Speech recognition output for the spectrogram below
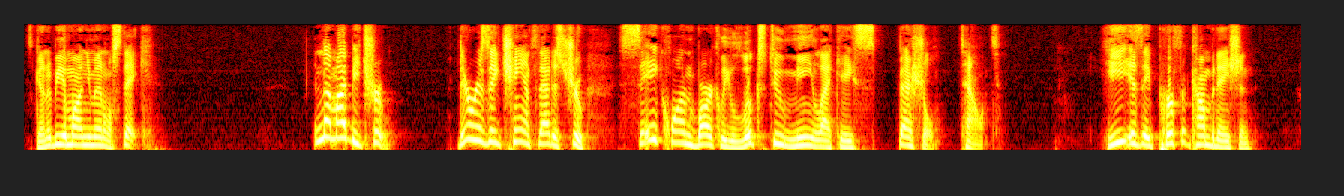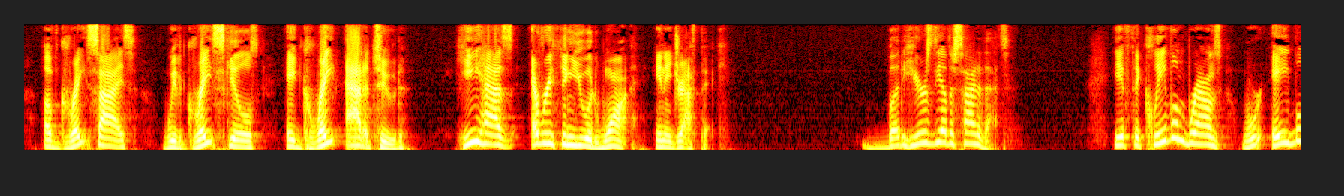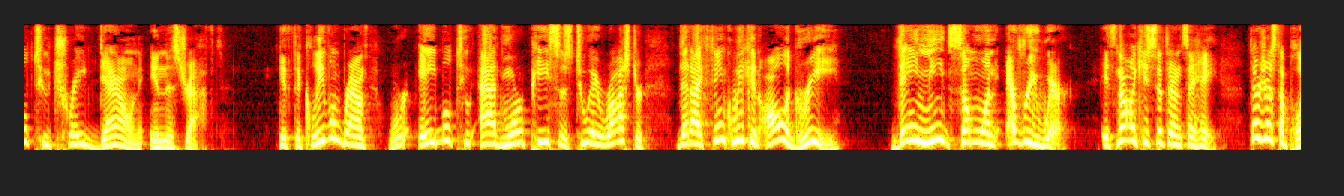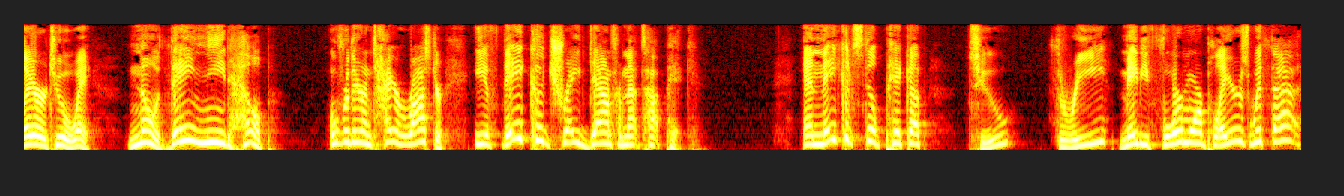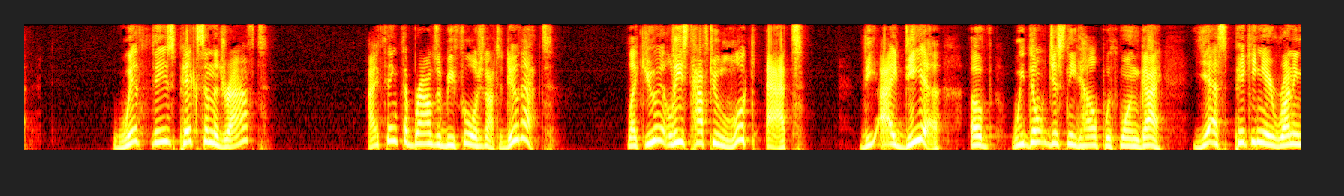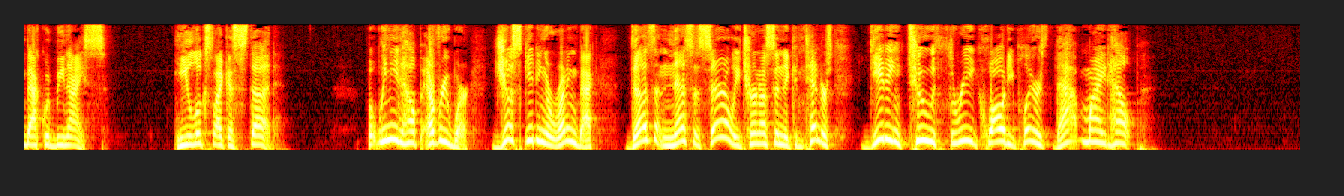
it's going to be a monumental mistake. And that might be true. There is a chance that is true. Saquon Barkley looks to me like a special talent. He is a perfect combination of great size with great skills, a great attitude. He has everything you would want in a draft pick. But here's the other side of that. If the Cleveland Browns were able to trade down in this draft, if the Cleveland Browns were able to add more pieces to a roster that I think we can all agree they need someone everywhere. It's not like you sit there and say, Hey, they're just a player or two away. No, they need help over their entire roster. If they could trade down from that top pick and they could still pick up two, three, maybe four more players with that, with these picks in the draft, I think the Browns would be foolish not to do that. Like you at least have to look at the idea of we don't just need help with one guy. Yes, picking a running back would be nice. He looks like a stud, but we need help everywhere. Just getting a running back doesn't necessarily turn us into contenders. Getting two, three quality players, that might help.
